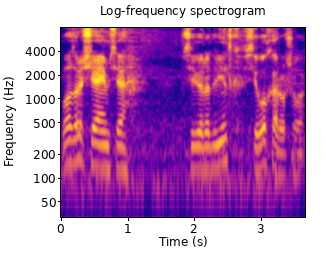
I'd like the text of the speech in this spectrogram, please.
Возвращаемся в Северодвинск. Всего хорошего.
